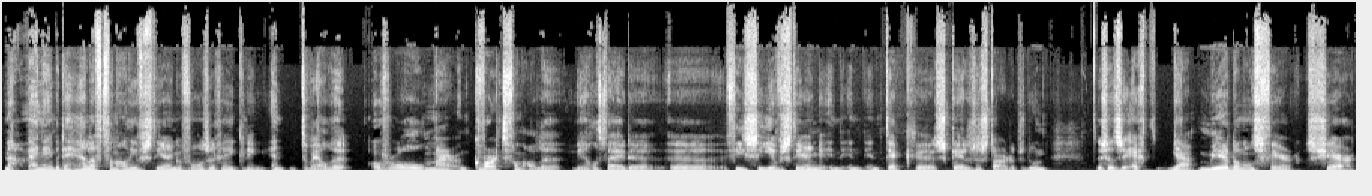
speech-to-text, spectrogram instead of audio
Nou, wij nemen de helft van al die investeringen voor onze rekening. En terwijl we overal maar een kwart van alle wereldwijde uh, VC-investeringen in, in, in tech uh, scalers en startups doen. Dus dat is echt ja, meer dan ons fair share.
